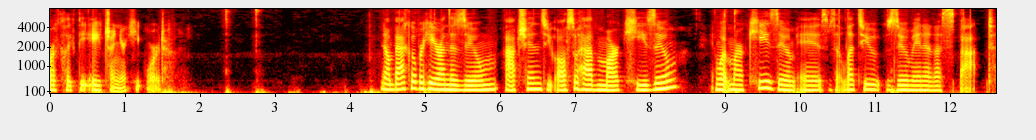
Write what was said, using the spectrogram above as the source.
or click the H on your keyboard. Now back over here on the zoom options, you also have marquee zoom. And what marquee zoom is, is it lets you zoom in in a spot.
